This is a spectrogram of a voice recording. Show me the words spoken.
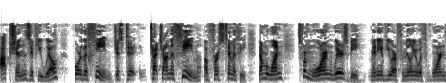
options, if you will, for the theme, just to touch on the theme of 1 Timothy. Number one, it's from Warren Wiersbe. Many of you are familiar with Warren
